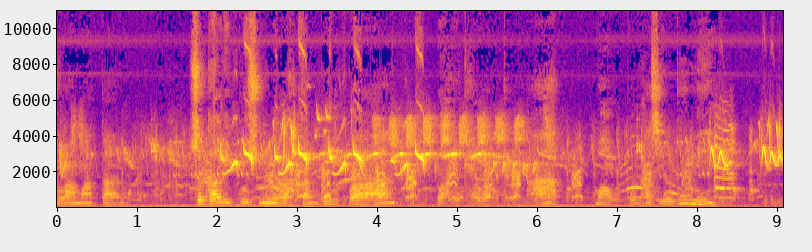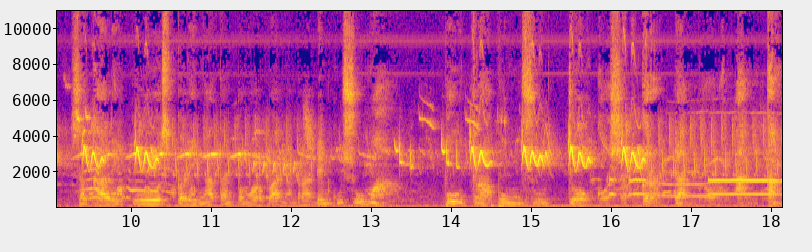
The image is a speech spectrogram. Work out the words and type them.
keselamatan. Sekaligus menyerahkan kurban, baik hewan ternak maupun hasil bumi. Sekaligus peringatan pengorbanan Raden Kusuma, putra bungsu Joko Seger dan Roro Anteng.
